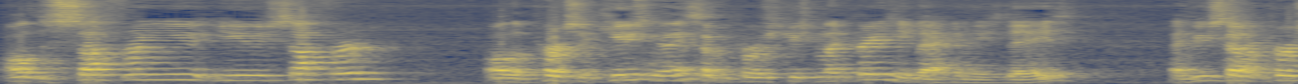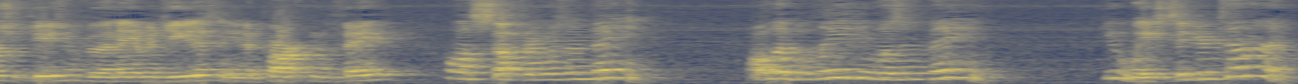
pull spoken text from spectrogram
All the suffering you, you suffered, all the persecution, they suffered persecution like crazy back in these days. If you suffer persecution for the name of Jesus and you depart from the faith, all suffering was in vain. All the believing was in vain. You wasted your time.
